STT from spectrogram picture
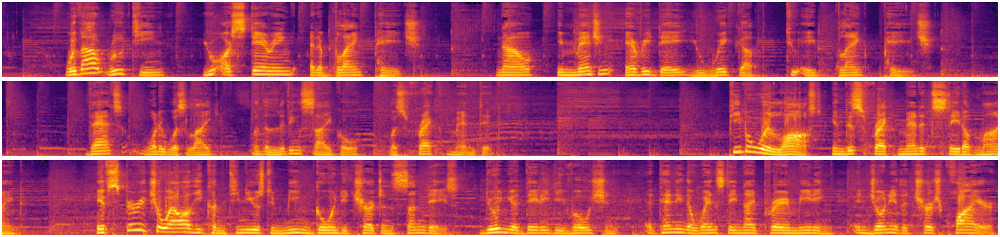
Without routine, you are staring at a blank page. Now, imagine every day you wake up to a blank page. That's what it was like when the living cycle was fragmented. People were lost in this fragmented state of mind. If spirituality continues to mean going to church on Sundays, doing your daily devotion, attending the Wednesday night prayer meeting, and joining the church choir,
